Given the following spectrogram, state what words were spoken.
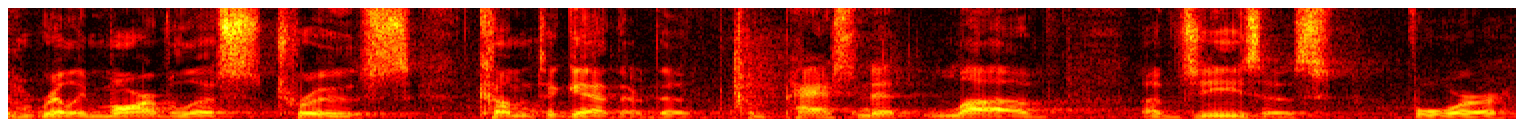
really marvelous truths come together the compassionate love of Jesus for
